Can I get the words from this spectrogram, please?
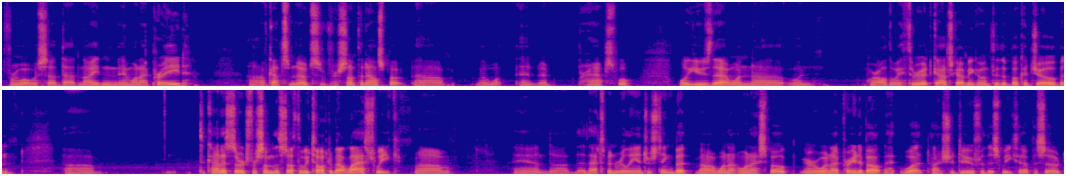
from what was said that night. And, and when I prayed, uh, I've got some notes for something else, but uh, and, and, perhaps we'll we'll use that one uh, when we're all the way through it. God's got me going through the book of Job and um, to kind of search for some of the stuff that we talked about last week. Um, and uh, th- that's been really interesting. But uh, when I when I spoke or when I prayed about what I should do for this week's episode,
